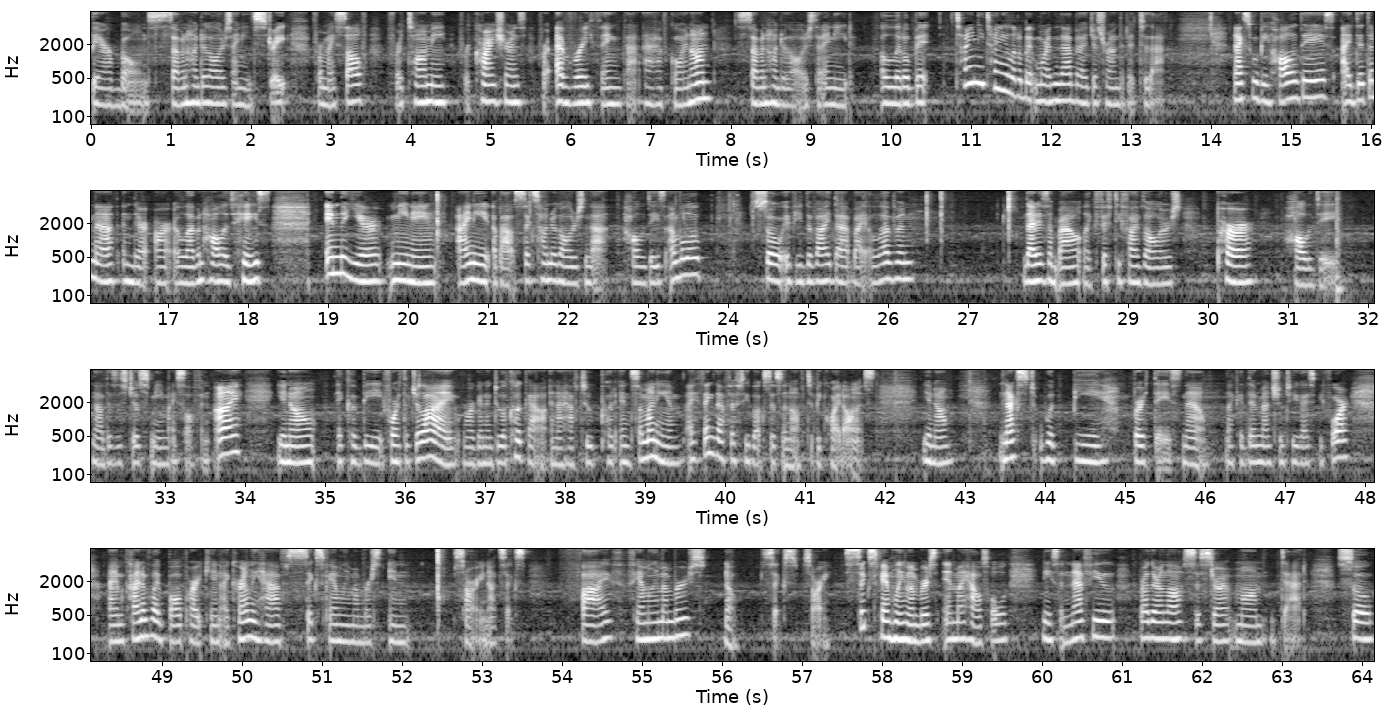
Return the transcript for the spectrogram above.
bare bones. $700 I need straight for myself, for Tommy, for car insurance, for everything that I have going on. $700 that I need a little bit, tiny, tiny little bit more than that, but I just rounded it to that. Next will be holidays. I did the math and there are 11 holidays in the year, meaning I need about $600 in that holidays envelope. So if you divide that by 11, that is about like $55 per holiday. Now, this is just me, myself, and I. You know, it could be 4th of July, we're gonna do a cookout, and I have to put in some money. And I think that 50 bucks is enough, to be quite honest. You know, next would be birthdays. Now, like I did mention to you guys before, I am kind of like ballparking. I currently have six family members in, sorry, not six, five family members. No, six, sorry, six family members in my household niece and nephew, brother in law, sister, mom, dad. So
